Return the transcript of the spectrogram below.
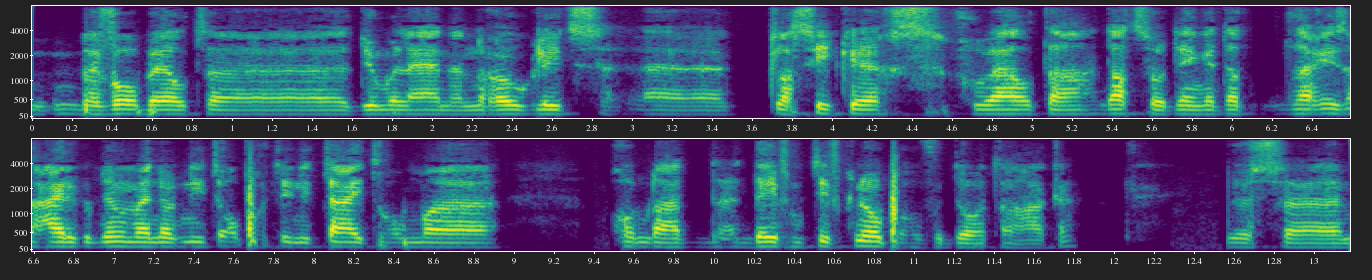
bijvoorbeeld eh Dumoulin en Roglic, eh, klassiekers, Vuelta, dat soort dingen. Dat, daar is eigenlijk op dit moment nog niet de opportuniteit om, eh, om daar definitief knopen over door te hakken. Dus ehm,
